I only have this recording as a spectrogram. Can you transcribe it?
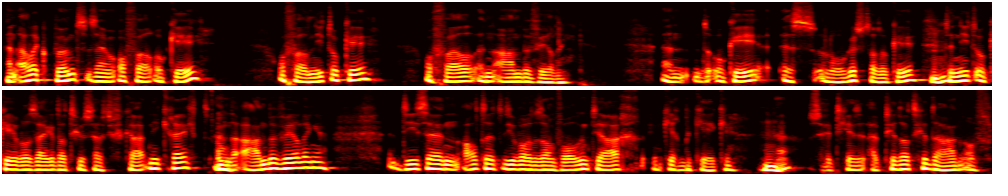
En elk punt zijn we ofwel oké, ofwel niet oké, ofwel een aanbeveling. En de oké is logisch, dat is oké. De niet oké wil zeggen dat je je certificaat niet krijgt. En de aanbevelingen, die, zijn altijd, die worden dan volgend jaar een keer bekeken. Zijt je, heb je dat gedaan? Of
